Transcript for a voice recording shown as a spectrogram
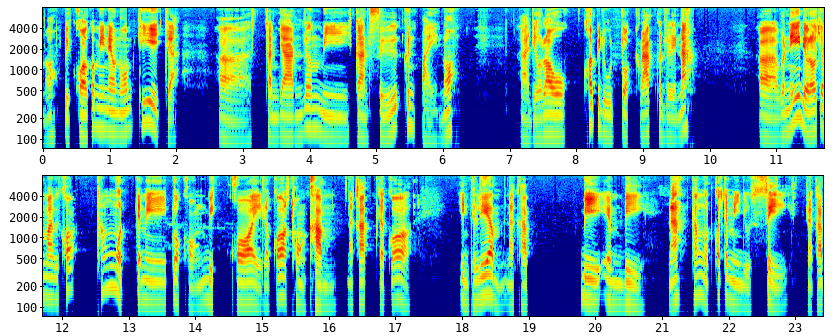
เนาะบิตคอยก็มีแนวโน้มที่จะ สัญญาณเริ่มมีการซื้อขึ้นไปเนาะะเดี๋ยวเราค่อยไปดูตัวกราฟกันเลยนะะวันนี้เดี๋ยวเราจะมาวิเคราะห์ทั้งหมดจะมีตัวของบิตคอยแล้วก็ทองคำนะครับ แล้วก็อินเทเลียมนะครับ BMB นะทั้งหมดก็จะมีอยู่ 4 นะครับ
